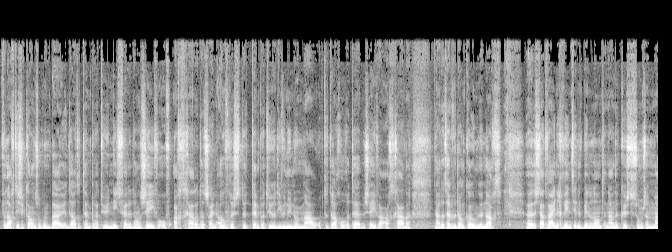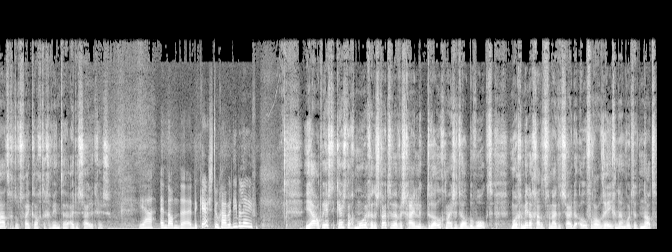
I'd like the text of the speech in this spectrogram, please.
Vannacht is er kans op een bui en daalt de temperatuur niet verder dan 7 of 8 graden. Dat zijn overigens de temperaturen die we nu normaal op de dag horen te hebben, 7 à 8 graden. Nou, dat hebben we dan komende nacht. Eh, er staat weinig wind in het binnenland en aan de kust soms een matige tot vrij krachtige wind eh, uit het zuiden. Ja, en dan de, de kerst. Hoe gaan we die beleven? Ja, op eerste kerstdag morgen dan starten we waarschijnlijk droog, maar is het wel bewolkt. Morgenmiddag gaat het vanuit het zuiden overal regenen en wordt het nat.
